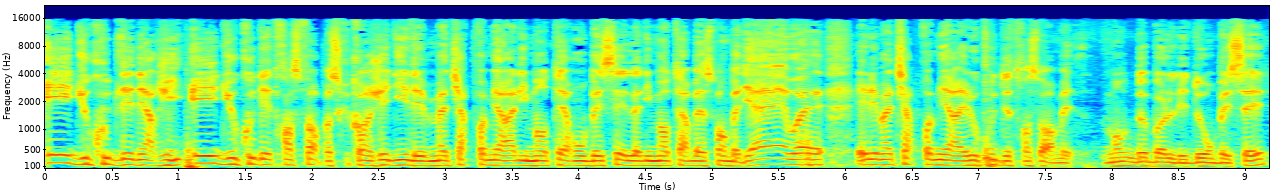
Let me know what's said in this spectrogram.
et du coût de l'énergie et du coût des transports. Parce que quand j'ai dit les matières premières alimentaires ont baissé, l'alimentaire baisse pas, on m'a dit eh ouais, et les matières premières et le coût des transports. Mais manque de bol, les deux ont baissé.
